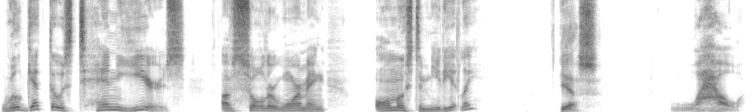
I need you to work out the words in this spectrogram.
we'll get those 10 years of solar warming almost immediately? Yes. Wow.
